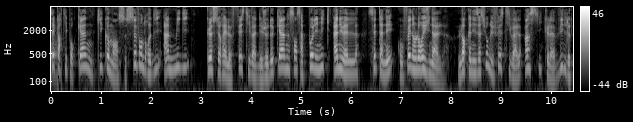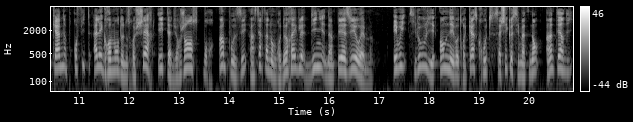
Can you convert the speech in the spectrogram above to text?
C'est parti pour Cannes qui commence ce vendredi à midi. Que serait le Festival des Jeux de Cannes sans sa polémique annuelle? Cette année, on fait dans l'original. L'organisation du festival ainsi que la ville de Cannes profitent allègrement de notre cher état d'urgence pour imposer un certain nombre de règles dignes d'un PSGOM. Et oui, si vous vouliez emmener votre casse-croûte, sachez que c'est maintenant interdit,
